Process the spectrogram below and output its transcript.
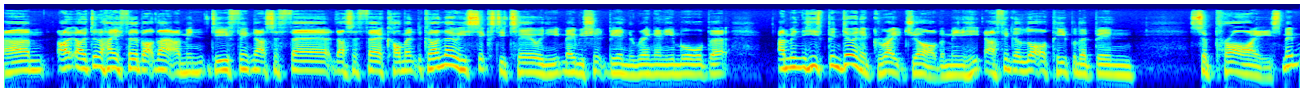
Um, I, I don't know how you feel about that. I mean, do you think that's a fair that's a fair comment? Because I know he's sixty two and he maybe shouldn't be in the ring anymore, but I mean, he's been doing a great job. I mean, he, I think a lot of people have been surprised. Maybe,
